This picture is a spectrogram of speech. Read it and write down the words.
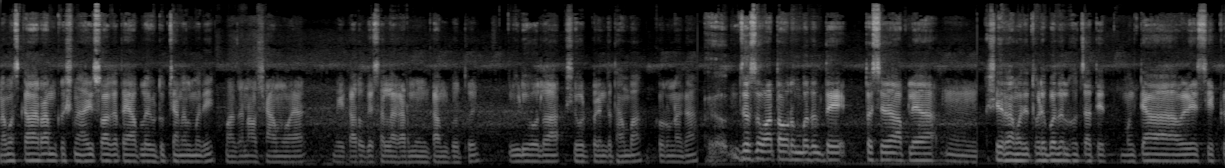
नमस्कार रामकृष्ण. हरी स्वागत आहे आपलं युट्यूब चॅनलमध्ये माझं नाव श्याम वया. मी एक आरोग्य सल्लागार म्हणून काम करतोय. व्हिडिओला शेवटपर्यंत थांबा. करू नका. जसं वातावरण बदलते तसे आपल्या शरीरामध्ये थोडे बदल होत जातात. मग त्यावेळेस एक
